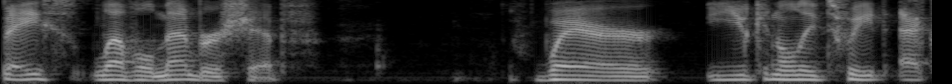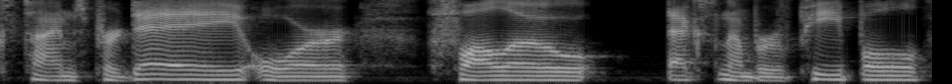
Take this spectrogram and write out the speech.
base level membership where you can only tweet X times per day or follow X number of people.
